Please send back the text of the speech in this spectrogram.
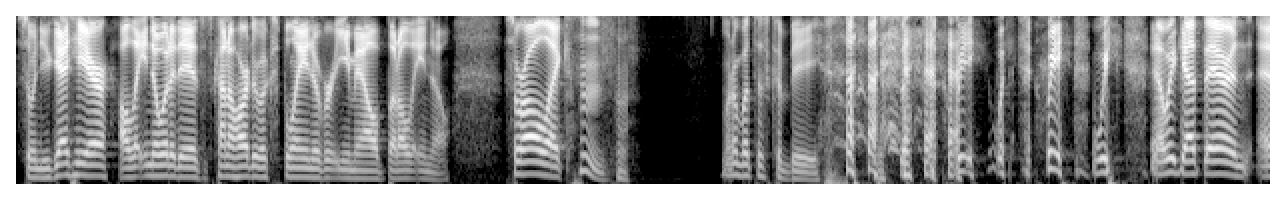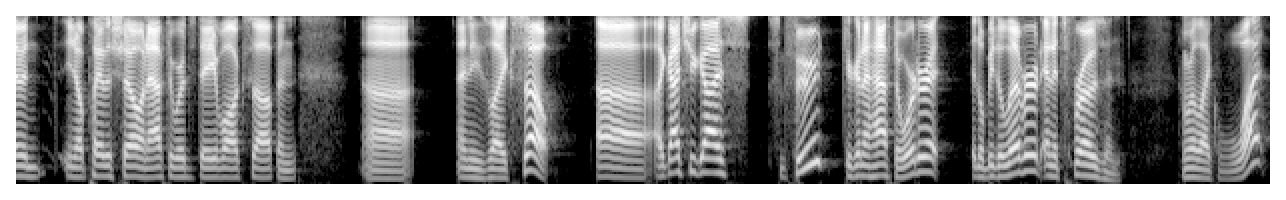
So when you get here, I'll let you know what it is. It's kind of hard to explain over email, but I'll let you know." So we're all like, "Hmm." Wonder what this could be. so we, we we we you know we get there and and you know play the show and afterwards Dave walks up and uh and he's like, "So, uh, I got you guys some food. You're gonna have to order it. It'll be delivered, and it's frozen." And we're like, "What?"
